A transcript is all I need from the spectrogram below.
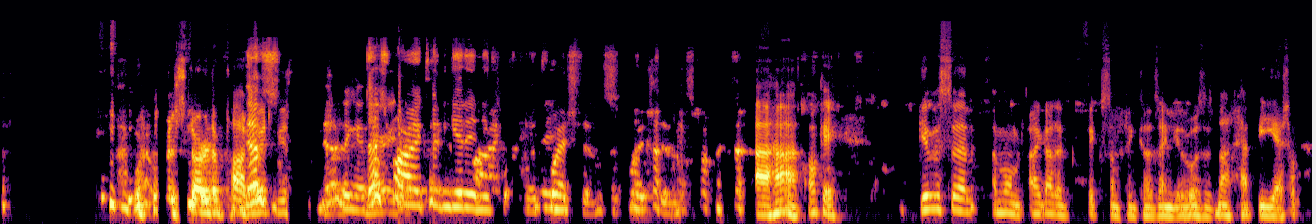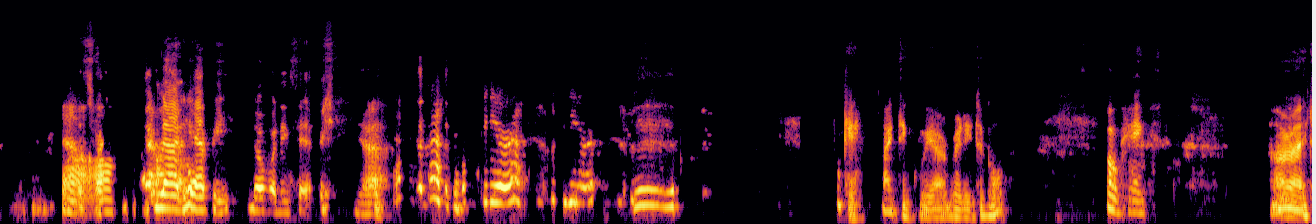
we'll we'll start a pot. Wait That's- till you- That thing is That's very- why I couldn't get any qu- questions. Questions. Aha, okay. Give us a, a moment. I got to fix something because Aingeal Rose is not happy yet. That's right. I'm not happy. Nobody's happy. Yeah. Dear. Dear. Okay, I think we are ready to go. Okay, All right.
